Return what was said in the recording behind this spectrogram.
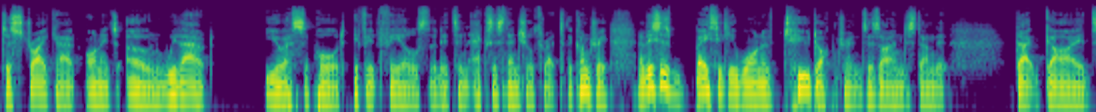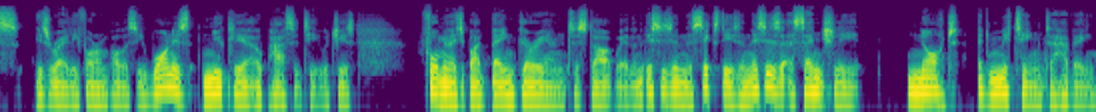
to strike out on its own without US support if it feels that it's an existential threat to the country. Now, this is basically one of two doctrines, as I understand it, that guides Israeli foreign policy. One is nuclear opacity, which is formulated by Ben Gurion to start with. And this is in the 60s. And this is essentially not admitting to having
